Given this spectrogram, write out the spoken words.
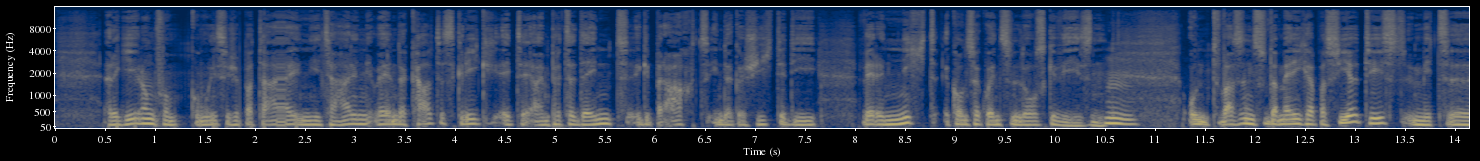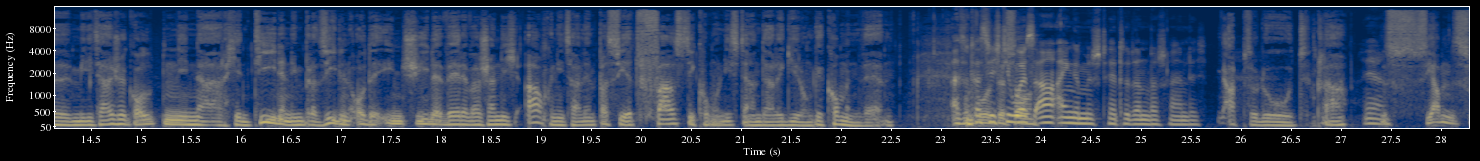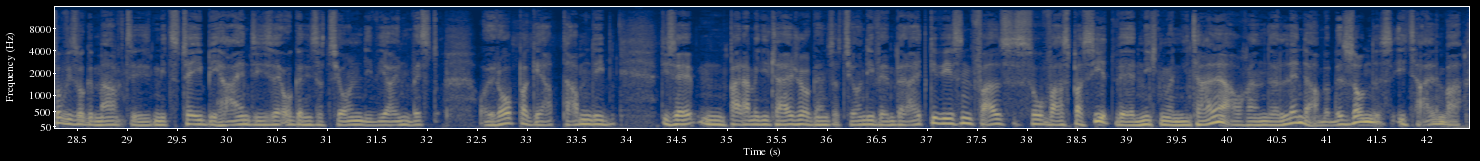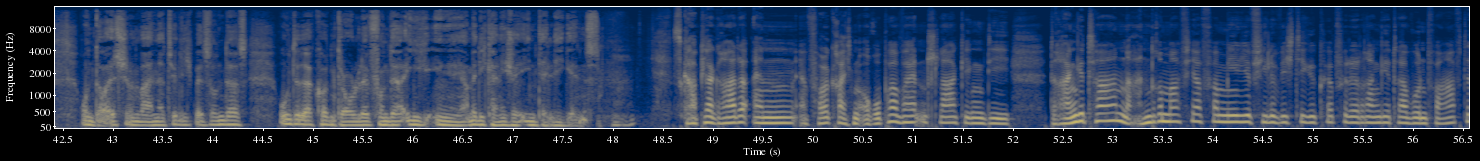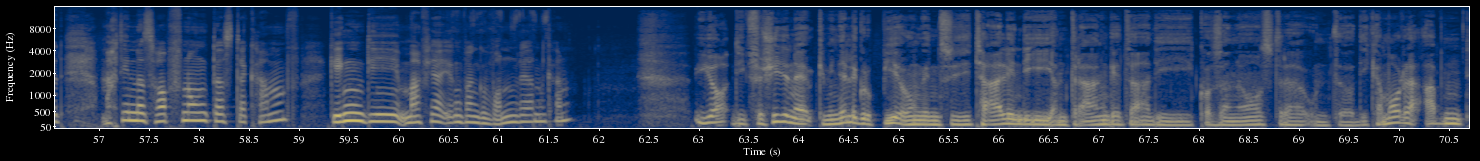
Regierung von kommunistischer Partei in Italien während der Kalteskrieg hätte ein Präzedent gebracht in der Geschichte, die wäre nicht konsequenzenlos gewesen. Hm. Und was in Südamerika passiert ist, mit äh, militärischer Golden in Argentinien, in Brasilien oder in Chile, wäre wahrscheinlich auch in Italien passiert, falls die Kommunisten an der Regierung gekommen wären. Also, dass sich die USA eingemischt hätte dann wahrscheinlich. Absolut, klar. Ja. Das, sie haben das sowieso gemacht mit Stay Behind, diese Organisationen, die wir in Westeuropa gehabt haben, die, diese hm, paramilitärische Organisation, die wären bereit gewesen, falls so was passiert wäre. Nicht nur in Italien, auch in anderen Ländern, aber besonders Italien war und Deutschland war natürlich besonders unter der Kontrolle von der amerikanischen Intelligenz. Es gab ja gerade einen erfolgreichen europaweiten Schlag gegen die Drangheta, eine andere Mafia-Familie. Viele wichtige Köpfe der Drangheta wurden verhaftet. Macht Ihnen das Hoffnung, dass der Kampf gegen die Mafia irgendwann gewonnen werden kann? Ja, die verschiedenen kriminelle Gruppierungen in Süditalien, die Andrangheta, die Cosa Nostra und uh, die Camorra haben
